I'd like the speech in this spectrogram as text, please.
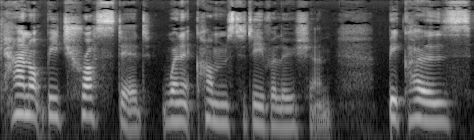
cannot be trusted when it comes to devolution because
